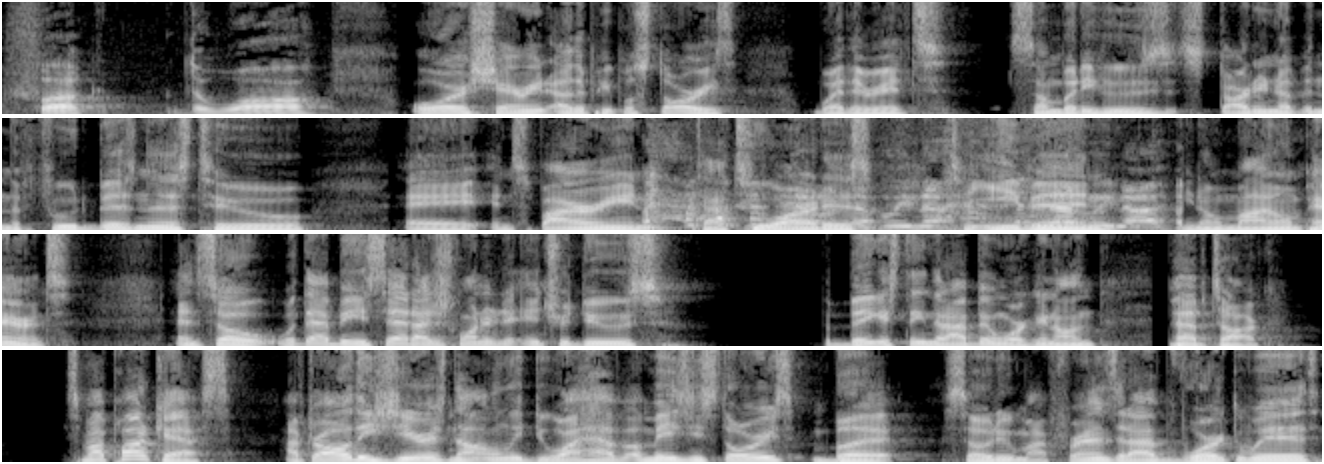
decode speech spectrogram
Fuck the wall. or sharing other people's stories, whether it's somebody who's starting up in the food business to a inspiring tattoo artist definitely to even you know my own parents. And so with that being said, I just wanted to introduce the biggest thing that I've been working on, Pep Talk. It's my podcast. After all these years, not only do I have amazing stories, but so do my friends that I've worked with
